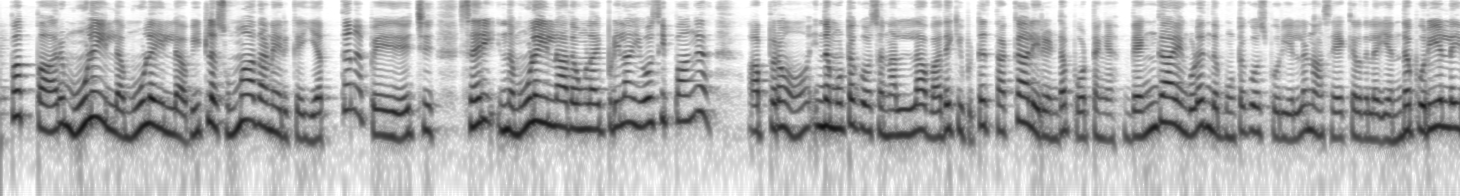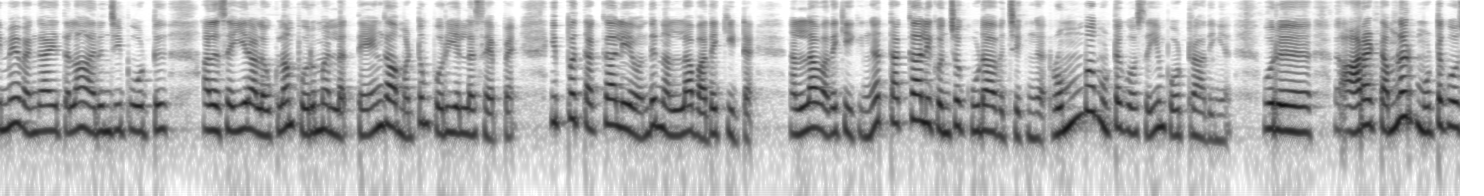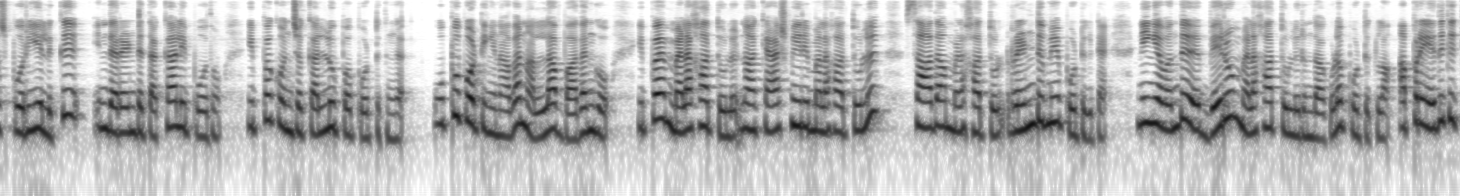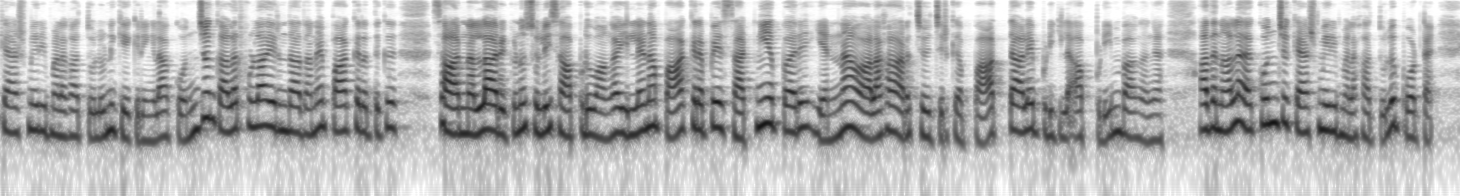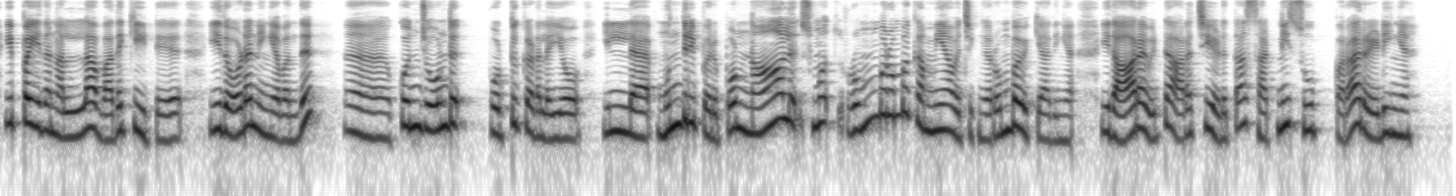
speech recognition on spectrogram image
எப்போ பாரு மூளை இல்லை மூளை இல்லை வீட்டில் சும்மா தானே இருக்க. எத்தனை பேச்சு. சரி இந்த மூளை இல்லாதவங்களா இப்படிலாம் யோசிப்பாங்க? அப்புறம் இந்த முட்டைக்கோஸ நல்லா வதக்கிவிட்டு தக்காளி ரெண்டை போட்டேங்க. வெங்காயம் கூட இந்த முட்டைக்கோஸ் பொரியலில் நான் சேர்க்கறதில்ல. எந்த பொரியல்லையுமே வெங்காயத்தெல்லாம் அரிஞ்சு போட்டு அதை செய்கிற அளவுக்குலாம் பொறுமை இல்லை தேங்காய் மட்டும் பொரியலில் சேர்ப்பேன். இப்போ தக்காளியை வந்து நல்லா வதக்கிட்டேன். நல்லா வதக்கிக்குங்க. தக்காளி கொஞ்சம் கூட வச்சுக்குங்க. ரொம்ப முட்டைக்கோஸையும் போட்டுறாதீங்க ஒரு அரை டம்ளர் முட்டைக்கோஸ் பொரியலுக்கு இந்த ரெண்டு தக்காளி போதும். இப்போ கொஞ்சம் கல்லுப்பை போட்டுக்குங்க. உப்பு போட்டிங்கன்னா தான் நல்லா வதங்கும். இப்போ மிளகாத்தூள் நான் காஷ்மீரி மிளகாத்தூள் சாதா மிளகாத்தூள் ரெண்டுமே போட்டுக்கிட்டேன். நீங்கள் வந்து வெறும் மிளகாத்தூள் இருந்தால் கூட போட்டுக்கலாம். அப்புறம் எதுக்கு காஷ்மீரி மிளகாத்தூளுன்னு கேட்குறீங்களா? கொஞ்சம் கலர்ஃபுல்லாக இருந்தால் தானே பார்க்கறதுக்கு சா நல்லா இருக்குன்னு சொல்லி சாப்பிடுவாங்க. இல்லைனா பார்க்குறப்பே சட்னியை பாரு என்ன அழகாக அரைச்சி வச்சிருக்க. பார்த்தாலே பிடிக்கல அப்படிம்பாங்கங்க. அதனால் கொஞ்சம் காஷ்மீரி மிளகாத்தூள் போட்டேன். இப்போ இதை நல்லா வதக்கிட்டு, இதோட நீங்கள் வந்து கொஞ்சோண்டு பொட்டுக்கடலையோ, இல்லை முந்திரி பருப்போ நாலு சும்மா ரொம்ப ரொம்ப கம்மியாக வச்சுக்கோங்க ரொம்ப வைக்காதீங்க. இதை ஆற விட்டு அரைச்சி எடுத்தால் சட்னி சூப்பராக ரெடிங்க.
